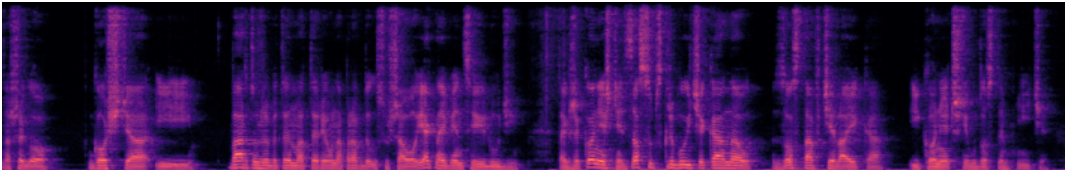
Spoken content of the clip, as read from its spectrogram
naszego gościa i warto, żeby ten materiał naprawdę usłyszało jak najwięcej ludzi. Także koniecznie zasubskrybujcie kanał, zostawcie lajka i koniecznie udostępnijcie.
